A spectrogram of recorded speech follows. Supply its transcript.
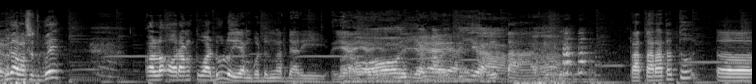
enggak maksud gue kalau orang tua dulu yang gue dengar dari Iya, iya, Oh, iya, iya, iya. cerita gitu rata-rata tuh eh,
